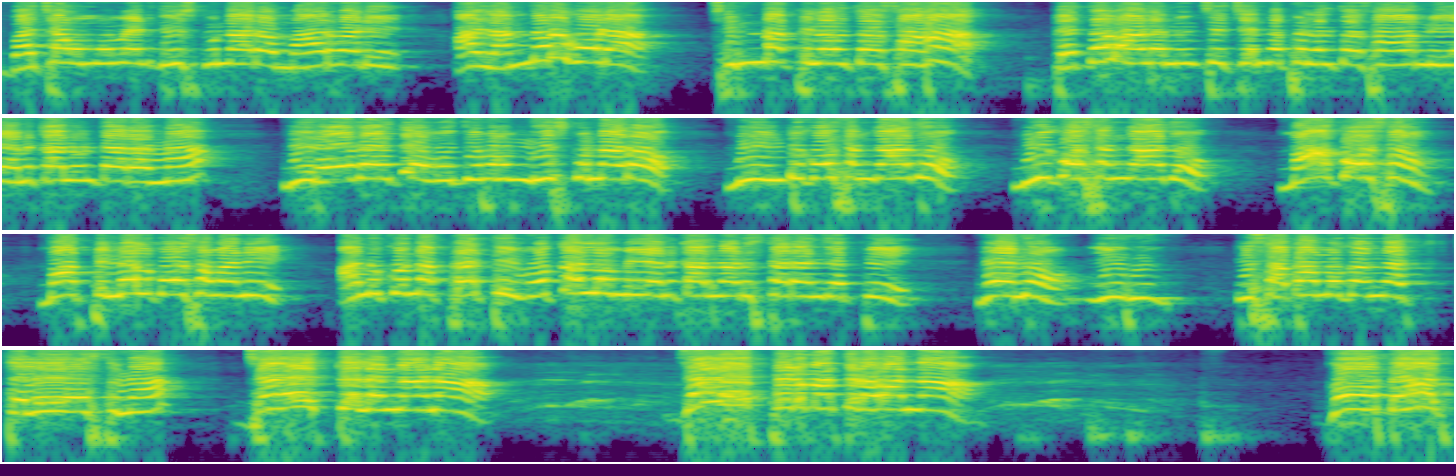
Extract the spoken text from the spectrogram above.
బచావ్ మూమెంట్ తీసుకున్నారో మార్వాడి వాళ్ళందరూ కూడా చిన్న పిల్లలతో సహా మీ వెనకాల ఉంటారన్నా? మీరు ఏదైతే ఉద్యమం తీసుకున్నారో మీ ఇంటి కోసం కాదు మీ కోసం కాదు మా కోసం మా పిల్లల కోసం అని అనుకున్న ప్రతి ఒక్కళ్ళు మీ వెనకాల నడుస్తారని చెప్పి నేను ఈ ఈ సభాముఖంగా తెలియజేస్తున్నా. జై తెలంగాణ! జై పిడమతిరవన్న గో బ్యాక్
